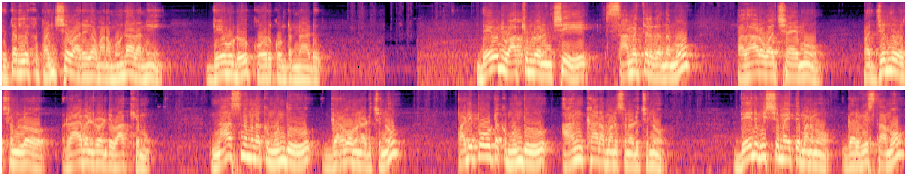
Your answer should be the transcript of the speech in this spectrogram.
ఇతరులకు పంచేవారిగా మనం ఉండాలని దేవుడు కోరుకుంటున్నాడు. దేవుని వాక్యంలో నుంచి సామెతల గ్రంథము పదహారవ అధ్యాయము పద్దెనిమిది వచనంలో రాయబడినటువంటి వాక్యము. నాశనమునకు ముందు గర్వము నడుచును పడిపోవుటకు ముందు అహంకార మనసు నడుచును. దేని విషయమైతే మనము గర్విస్తామో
